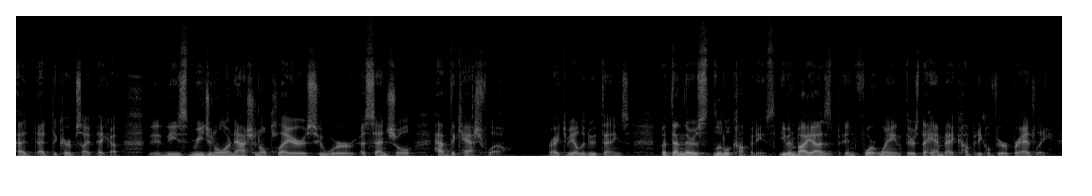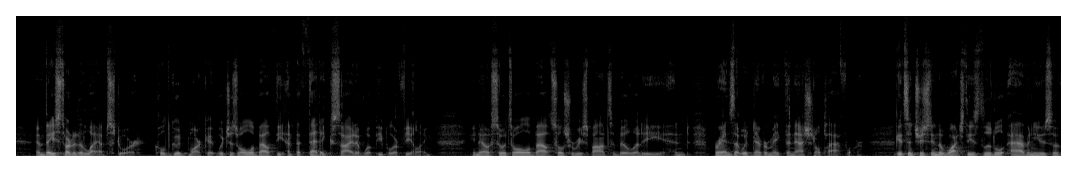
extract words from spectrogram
at, at the curbside pickup. These regional or national players who were essential have the cash flow right, to be able to do things. But then there's little companies. Even by us in Fort Wayne, there's the handbag company called Vera Bradley. And they started a lab store called Good Market, which is all about the empathetic side of what people are feeling you know so it's all about social responsibility and brands that would never make the national platform it's interesting to watch these little avenues of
